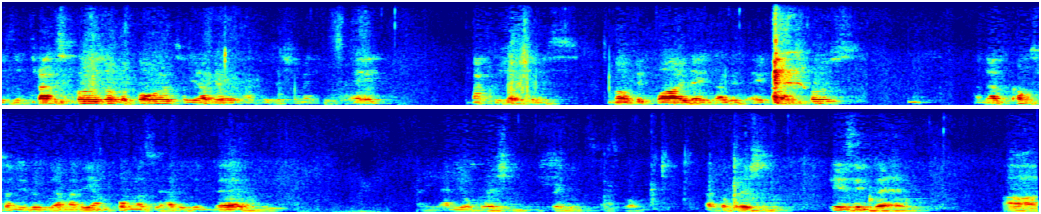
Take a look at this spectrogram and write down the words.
is the transpose of the forward. So you have your acquisition matrix A. Back projection is multiply data with A transpose. And that comes when you do the MLEM formulas, you have it in there, and any, any operation in as well. That operation is in there. Uh,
